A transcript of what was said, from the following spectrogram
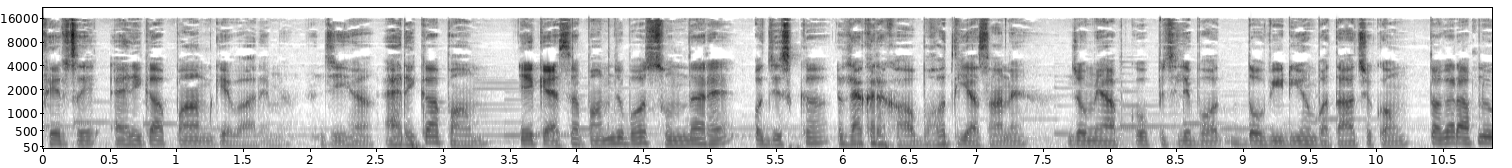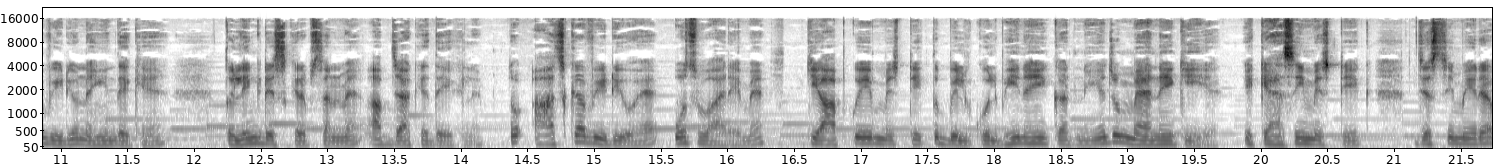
फिर से एरिका पाम के बारे में। जी हाँ एरिका पाम एक ऐसा पाम जो बहुत सुंदर है और जिसका रख रखाव बहुत ही आसान है, जो मैं आपको पिछले बहुत दो वीडियो बता चुका हूँ। तो अगर आपने वीडियो नहीं देखे हैं तो लिंक डिस्क्रिप्शन में आप जाके देख लें। तो आज का वीडियो है उस बारे में कि आपको ये मिस्टेक तो बिल्कुल भी नहीं करनी है जो मैंने की है। एक ऐसी मिस्टेक जिससे मेरा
